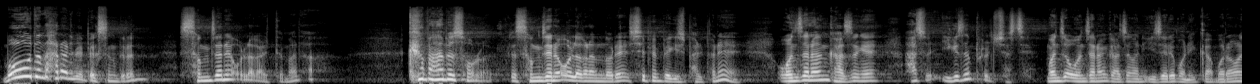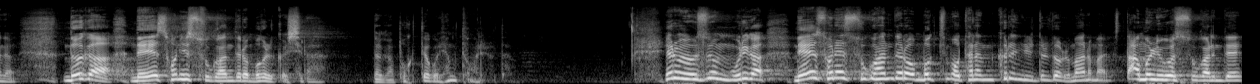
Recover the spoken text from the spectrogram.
모든 하나님의 백성들은 성전에 올라갈 때마다 그 마음에서 올라 그래서 성전에 올라가는 노래 10편 128편에 온전한 가정에 아주 이그젠플을 주셨어요. 먼저 온전한 가정은 2절에 보니까 뭐라고 하냐 너가 내 손이 수고한 대로 먹을 것이라 너가 복되고 형통하리로다. 여러분 요즘 우리가 내 손에 수고한 대로 먹지 못하는 그런 일들도 얼마나 많아요. 땀 흘리고 수고하는데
